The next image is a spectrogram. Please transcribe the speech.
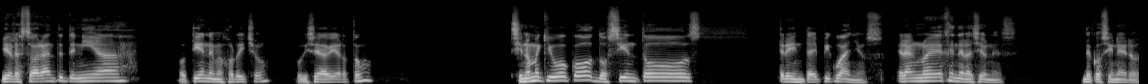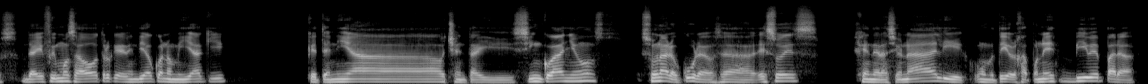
Y el restaurante tenía, o tiene mejor dicho, porque se ha abierto, si no me equivoco, 230 y pico años. Eran nueve generaciones de cocineros. De ahí fuimos a otro que vendía okonomiyaki, que tenía 85 años. Es una locura, o sea, eso es generacional y, como te digo, el japonés vive para,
